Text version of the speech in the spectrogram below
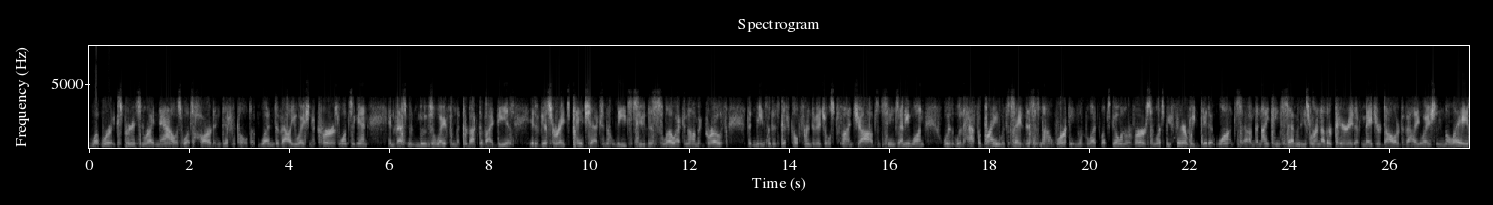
what we're experiencing right now is what's hard and difficult. When devaluation occurs, once again, investment moves away from the productive ideas. It eviscerates paychecks and it leads to this slow economic growth that means that it's difficult for individuals to find jobs. It seems anyone with, with half a brain would say this is not working. Let, let, let's go in reverse. And let's be fair, we did it once. Um, the 1970s were another period of major dollar devaluation malaise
